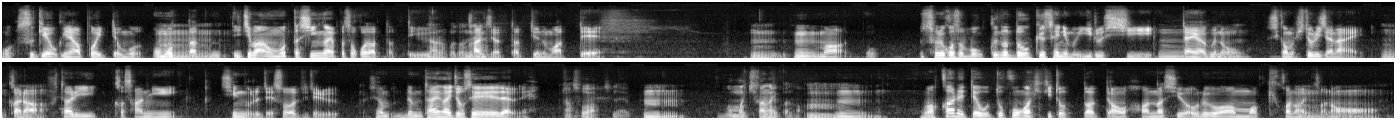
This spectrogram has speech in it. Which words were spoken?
おすげえ沖縄っぽいって思う思った、うん一番思ったシーンがやっぱそこだったっていう。感じだったっていうのもあって、うん。うん、まあ、おそれこそ僕の同級生にもいるしうん、大学の、しかも一人じゃないうんから、二人か三人シングルで育ててる。でも大概女性だよね。あ、そうなんですね。うん。あんま聞かないかな。う。うんん。別れて男が引き取ったって話は俺はあんま聞かないかな。うん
